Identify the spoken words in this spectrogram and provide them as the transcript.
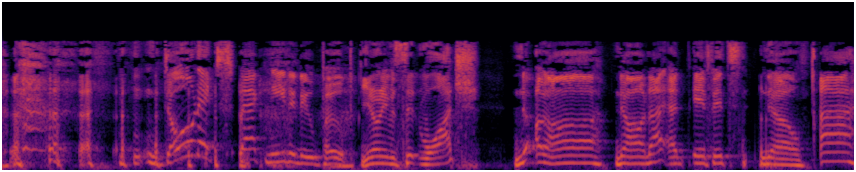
don't expect me to do poop. You don't even sit and watch? No, uh, no, not uh, if it's no. Uh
